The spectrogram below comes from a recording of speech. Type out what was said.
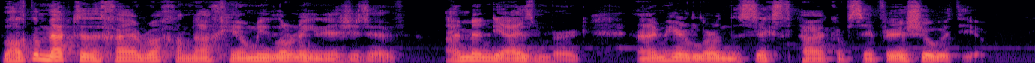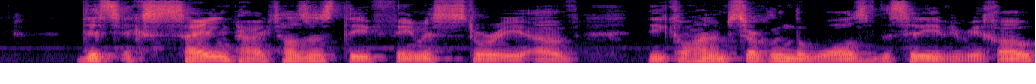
Welcome back to the Chaya Rochel Nach Yomi Learning Initiative. I'm Mendy Eisenberg, and I'm here to learn the sixth perek of Sefer Yehoshua with you. This exciting perek tells us the famous story of the Kohanim circling the walls of the city of Yericho,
